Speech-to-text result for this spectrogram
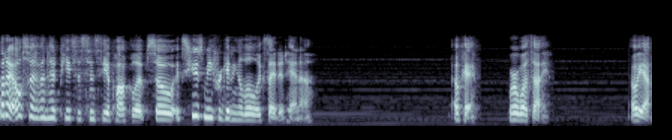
But I also haven't had pizza since the apocalypse, so excuse me for getting a little excited, Hannah. Okay, where was I? Oh, yeah.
